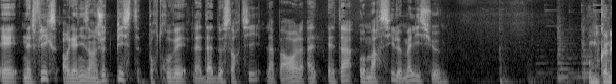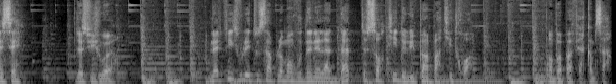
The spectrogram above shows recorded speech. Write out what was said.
Et Netflix organise un jeu de pistes pour trouver la date de sortie. La parole a- est à Omar Sy le malicieux. Vous me connaissez. Je suis joueur. Netflix voulait tout simplement vous donner la date de sortie de Lupin partie 3. On va pas faire comme ça.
